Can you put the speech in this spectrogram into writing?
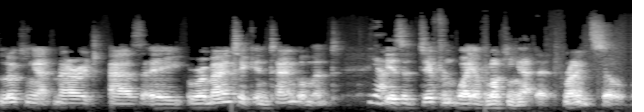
Looking at marriage as a romantic entanglement yeah. is a different way of looking at it, right? So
